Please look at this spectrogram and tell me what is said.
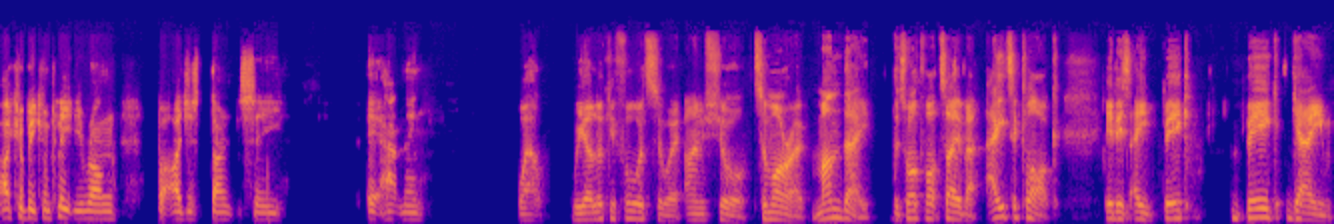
I could be completely wrong, but I just don't see it happening. Well, we are looking forward to it, I'm sure. Tomorrow, Monday, the 12th of October, 8 o'clock. It is a big, big game.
